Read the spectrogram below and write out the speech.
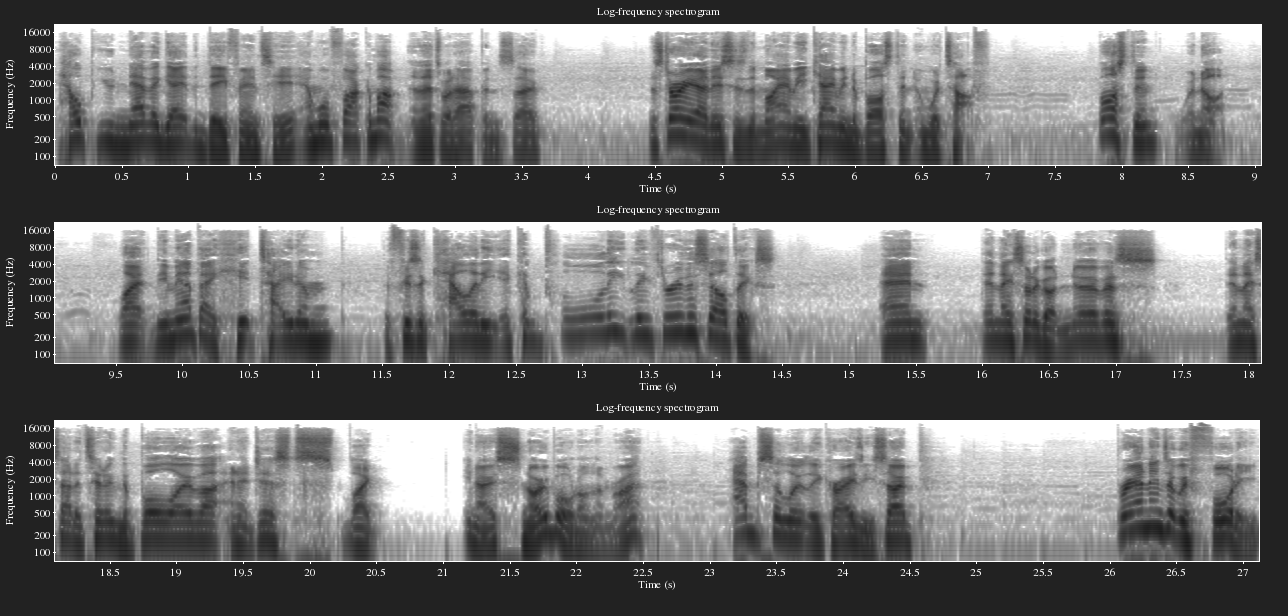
help you navigate the defense here, and we'll fuck them up, and that's what happens. So the story out of this is that Miami came into Boston and were tough. Boston were not. Like the amount they hit Tatum, the physicality, it completely threw the Celtics. And then they sort of got nervous. Then they started turning the ball over, and it just like, you know, snowballed on them, right? Absolutely crazy. So Brown ends up with 40.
